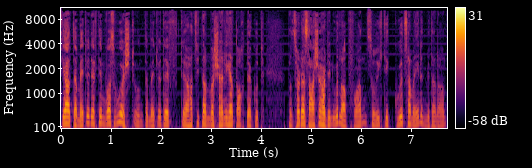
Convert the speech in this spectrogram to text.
ja, der Medvedev, dem war es wurscht. Und der Medvedev, der hat sich dann wahrscheinlich gedacht, na gut, dann soll der Sascha halt in Urlaub fahren. So richtig gut sind wir eh nicht miteinander.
